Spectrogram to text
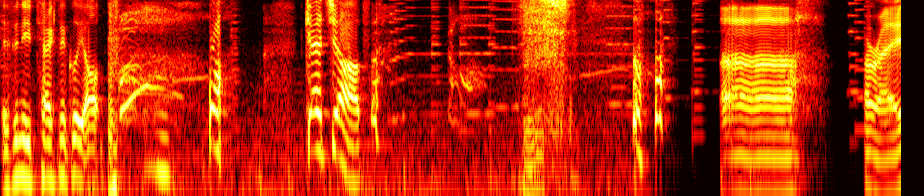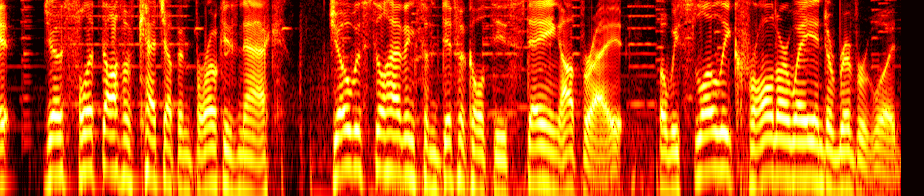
Isn't he technically all- Ketchup! uh... Alright. Joe slipped off of ketchup and broke his neck. Joe was still having some difficulties staying upright, but we slowly crawled our way into Riverwood,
